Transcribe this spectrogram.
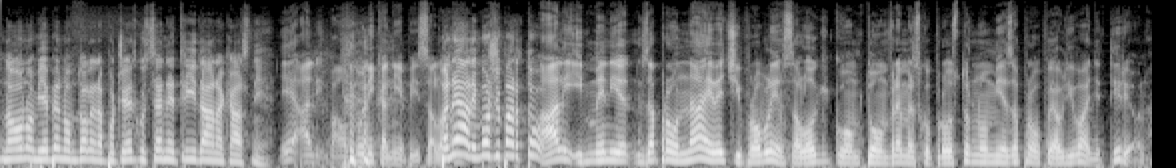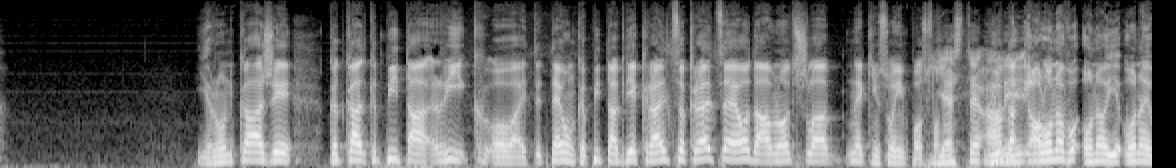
na onom jebenom dole na početku scene tri dana kasnije. E, ali pa, to nikad nije pisalo. Pa ne, ali može bar to. Ali i meni je zapravo najveći problem sa logikom tom vremensko-prostornom je zapravo pojavljivanje Tyriona. Jer on kaže, kad, kad, kad pita Rick, ovaj, te- Teon, kad pita gdje je kraljica, kraljica je odavno otišla nekim svojim poslom. Jeste, I onda, ali... ali ona, vo- ona, je, ona, je,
